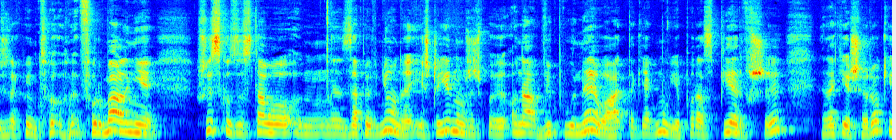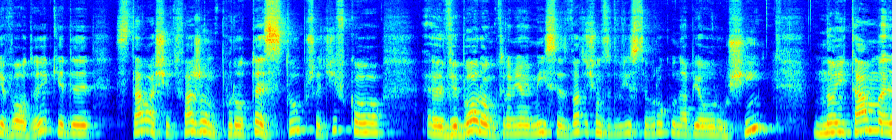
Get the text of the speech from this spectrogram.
że tak powiem, to formalnie wszystko zostało mm, zapewnione. Jeszcze jedną rzecz, ona wypłynęła, tak jak mówię, po raz pierwszy na takie szerokie wody, kiedy stała się twarzą protestu przeciwko e, wyborom, które miały miejsce w 2020 roku na Białorusi. No i tam e, e,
